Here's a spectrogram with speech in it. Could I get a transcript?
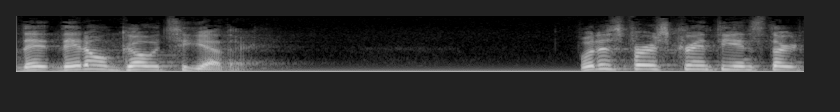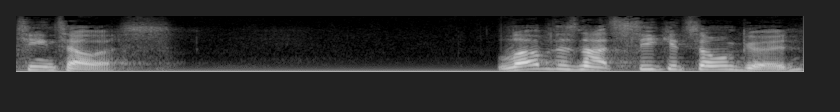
they, they don't go together. What does 1 Corinthians 13 tell us? Love does not seek its own good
